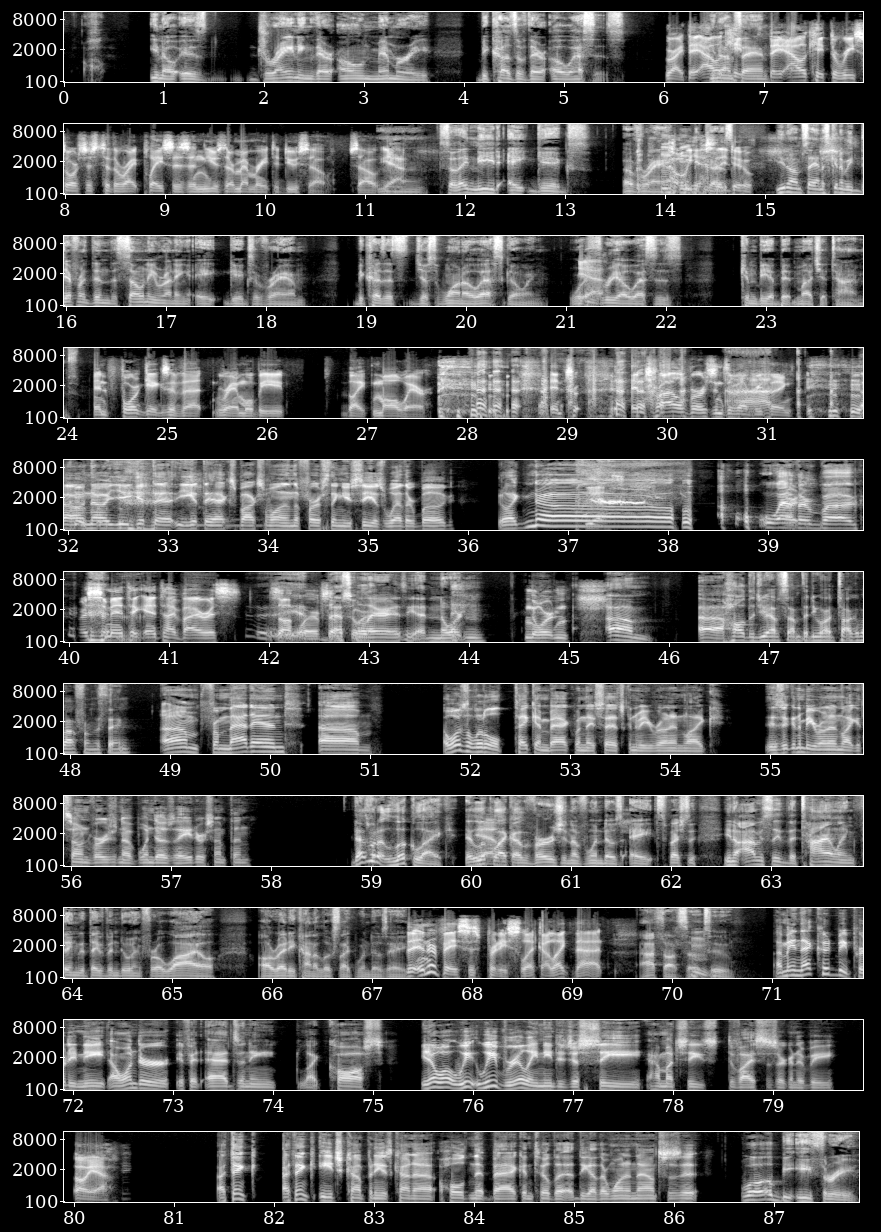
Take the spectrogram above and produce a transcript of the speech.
you know is draining their own memory because of their OSs. right. They know allocate saying? they allocate the resources to the right places and use their memory to do so. So yeah. Mm. So they need eight gigs of RAM. Oh yes, they do. You know what I'm saying? It's going to be different than the Sony running eight gigs of RAM because it's just one OS going, where Yeah. three OSs can be a bit much at times. and four gigs of that RAM will be like malware and, tr- and trial versions of everything. oh no, you get the you get the Xbox One, and the first thing you see is weather bug. You're like, no. Weather bug. or Symantec antivirus software of some That's sort. hilarious. Yeah, Norton. Norton. um, uh, Hall, did you have something you want to talk about from the thing? Um, from that end, um, I was a little taken back when they said it's going to be running like. Is it going to be running like its own version of Windows 8 or something? That's what it looked like. It looked Yeah. like a version of Windows 8, especially, you know, obviously the tiling thing that they've been doing for a while already kind of looks like Windows 8. The interface is pretty slick. I like that. I thought so Hmm. too. I mean, that could be pretty neat. I wonder if it adds any like cost. You know what? We we really need to just see how much these devices are going to be. Oh yeah. I think I think each company is kind of holding it back until the the other one announces it. Well, it'll be E3.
